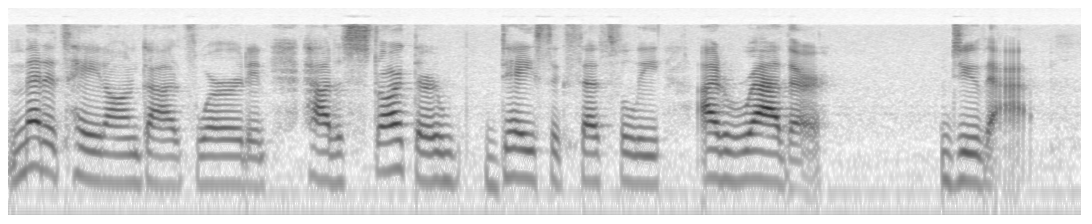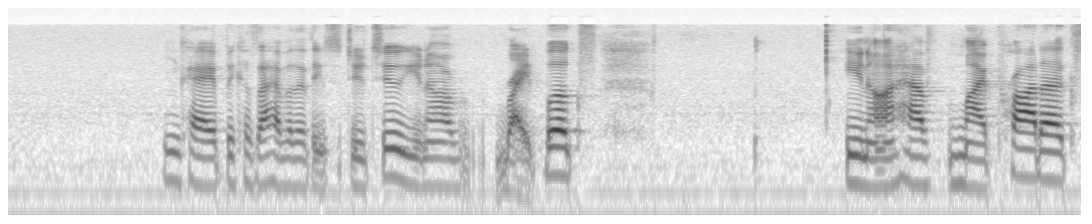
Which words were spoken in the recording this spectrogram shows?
meditate on God's word and how to start their day successfully, I'd rather do that okay because i have other things to do too you know i write books. You know i have my products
